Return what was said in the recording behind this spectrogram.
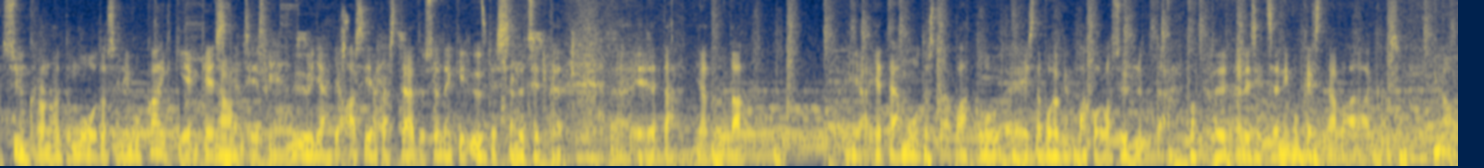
synkronoitu muutos niin kuin kaikkien kesken. No. Siis myyjä ja asiakas täytyisi jotenkin yhdessä nyt sitten äh, edetä. Ja tota, ja, ja tämä muutos tapahtuu, ei sitä voi oikein pakolla synnyttää. Totta. Eli, eli sitten se niin kuin kestää vain aikansa. Joo.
